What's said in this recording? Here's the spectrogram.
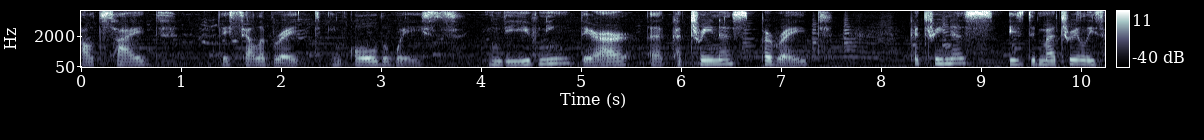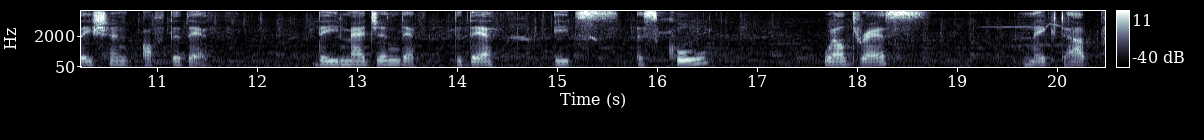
Outside, they celebrate in all the ways. In the evening, there are a Catrinas parade Catrinas is the materialization of the death. They imagine that the death is a school, well dressed, made up,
